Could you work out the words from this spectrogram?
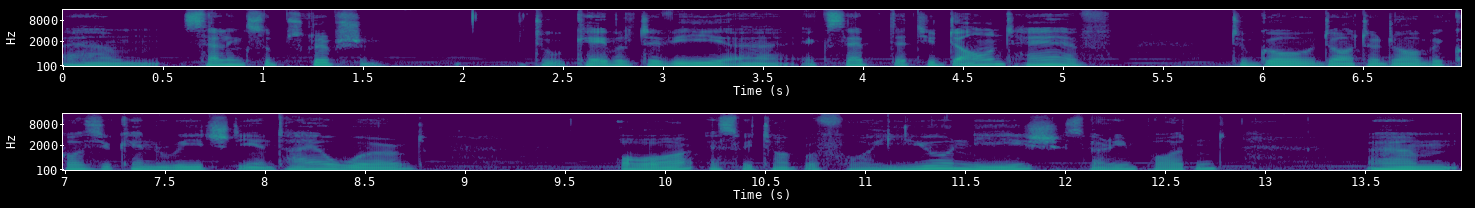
um, selling subscription to cable TV, uh, except that you don't have to go door to door because you can reach the entire world or as we talked before your niche is very important um,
